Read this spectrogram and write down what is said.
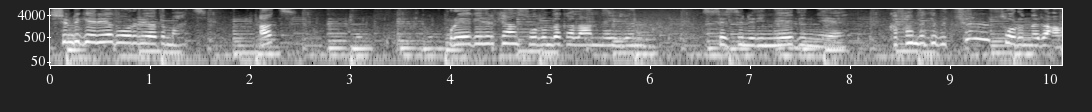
Şimdi geriye doğru bir adım at. At. Buraya gelirken solunda kalan nehrin sesini dinleye dinleye kafandaki bütün sorunları al.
